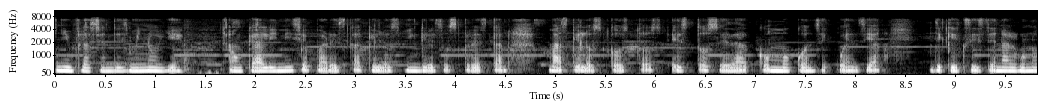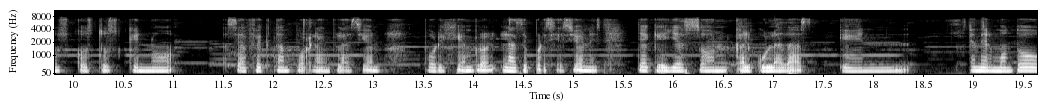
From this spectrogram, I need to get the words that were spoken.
la inflación disminuye. Aunque al inicio parezca que los ingresos crezcan más que los costos, esto se da como consecuencia de que existen algunos costos que no se afectan por la inflación, por ejemplo las depreciaciones, ya que ellas son calculadas en, en el monto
